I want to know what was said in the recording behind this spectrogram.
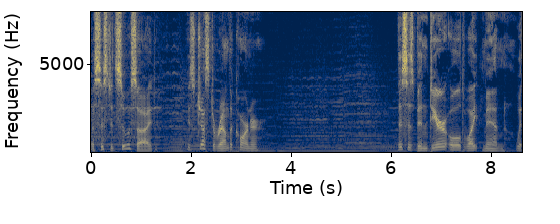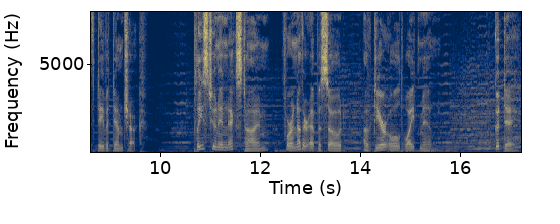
Assisted suicide is just around the corner. This has been Dear Old White Men with David Demchuk. Please tune in next time for another episode of Dear Old White Men. Good day.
